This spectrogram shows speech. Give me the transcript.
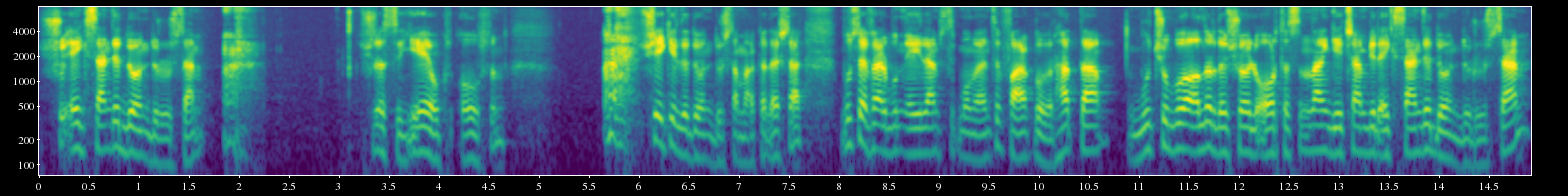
şu eksende döndürürsem şurası Y olsun şu şekilde döndürsem arkadaşlar bu sefer bunun eylemsizlik momenti farklı olur. Hatta bu çubuğu alır da şöyle ortasından geçen bir eksende döndürürsem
